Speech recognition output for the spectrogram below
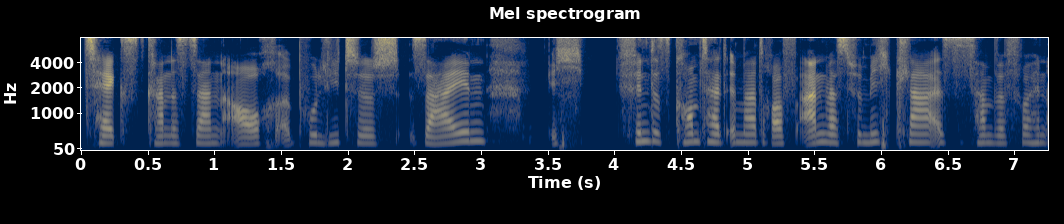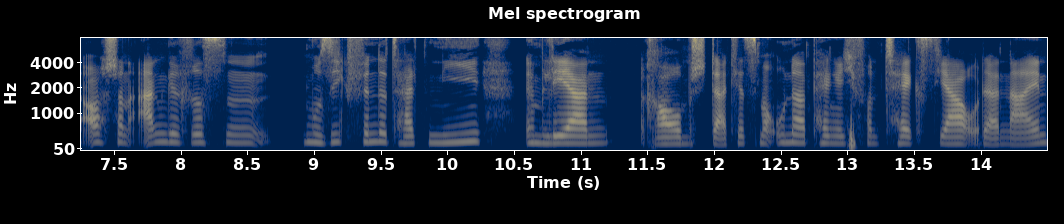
Text kann es dann auch äh, politisch sein. Ich finde, es kommt halt immer drauf an, was für mich klar ist, das haben wir vorhin auch schon angerissen. Musik findet halt nie im leeren Raum statt, jetzt mal unabhängig von Text, ja oder nein.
